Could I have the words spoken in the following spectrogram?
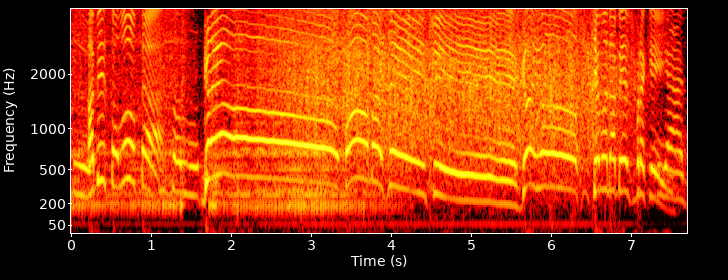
Sim. Absoluta? Absoluta. Ganhou! Palmas, gente! Ganhou! Quer mandar beijo pra quem? Obrigado.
